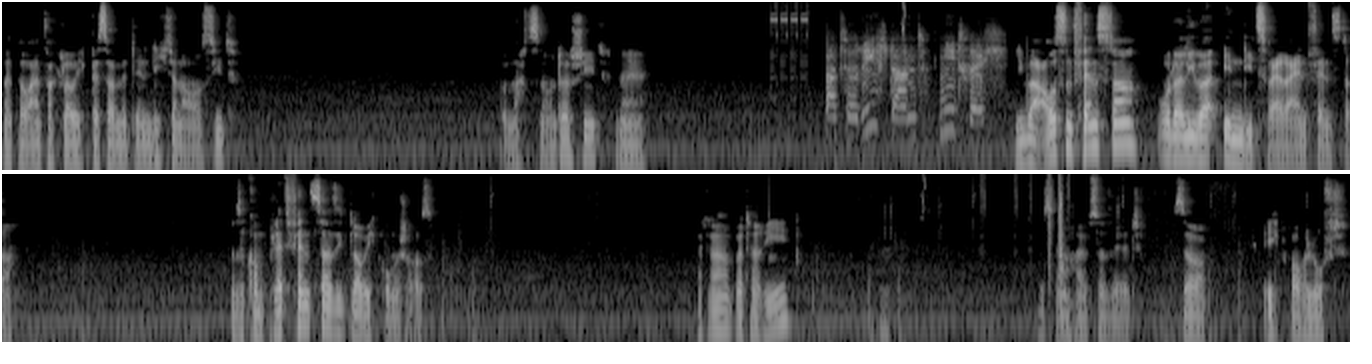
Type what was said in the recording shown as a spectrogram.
Weil es auch einfach, glaube ich, besser mit den Lichtern aussieht. Macht es einen Unterschied? Nee. Batteriestand niedrig. Lieber Außenfenster oder lieber in die zwei Reihen Fenster? Also Komplettfenster sieht, glaube ich, komisch aus. Warte Batterie. Ist ja halb so wild. So. Ich brauche Luft.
